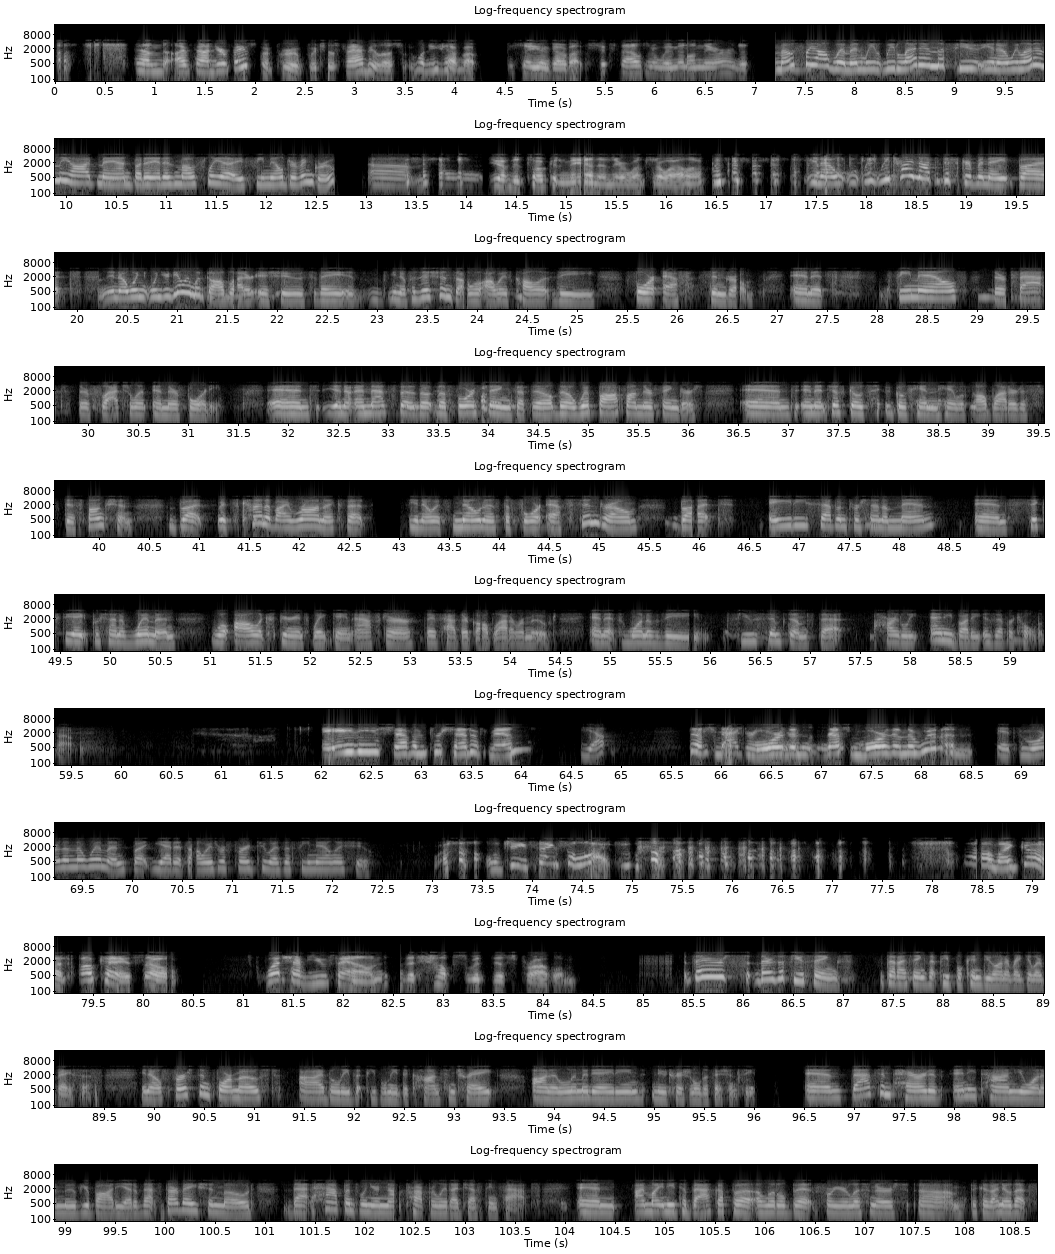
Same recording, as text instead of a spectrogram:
and I found your Facebook group, which is fabulous. What do you have up? You say you've got about 6,000 women on there? Just... Mostly all women. We we let in the few, you know, we let in the odd man, but it is mostly a female-driven group. Um, you have the token man in there once in a while, huh? you know, we we try not to discriminate, but you know, when when you're dealing with gallbladder issues, they, you know, physicians will always call it the 4F syndrome, and it's females, they're fat, they're flatulent, and they're 40 and you know and that's the, the the four things that they'll they'll whip off on their fingers. And and it just goes it goes hand in hand with gallbladder dis- dysfunction. But it's kind of ironic that you know it's known as the 4F syndrome but 87% of men and 68% of women will all experience weight gain after they've had their gallbladder removed. And it's one of the few symptoms that hardly anybody is ever told about 87% of men? Yep. That's more than that's more than the women. It's more than the women, but yet it's always referred to as a female issue. Well, gee, thanks a lot. oh my God. Okay, so what have you found that helps with this problem? There's there's a few things that I think that people can do on a regular basis. You know, first and foremost, I believe that people need to concentrate on eliminating nutritional deficiencies. And that's imperative anytime you want to move your body out of that starvation mode. That happens when you're not properly digesting fats. And I might need to back up a, a little bit for your listeners um, because I know that's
